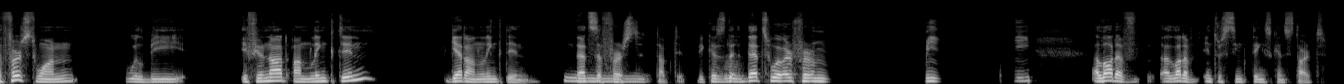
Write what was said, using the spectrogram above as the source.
the first one will be if you're not on LinkedIn, get on LinkedIn. That's the first Mm, top tip because th- Mm. that's where for me a lot of a lot of interesting things can start.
